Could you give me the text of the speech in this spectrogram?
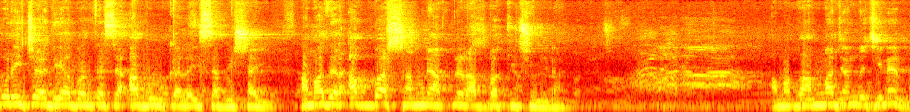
পরিচয় দিয়া বলতেছে, আবু কালাইসা বিশাই। আমাদের আব্বার সামনে আপনার আব্বা কিছুই না। আমাকে আম্মা জানবে চিনেন?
